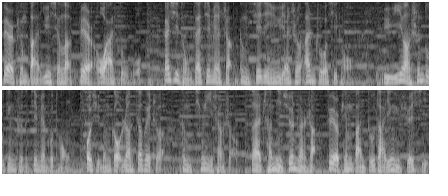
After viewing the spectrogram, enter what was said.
菲尔平板运行了 Fire OS 五。该系统在界面上更接近于原生安卓系统，与以往深度定制的界面不同，或许能够让消费者更轻易上手。在产品宣传上，菲尔平板主打英语学习，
